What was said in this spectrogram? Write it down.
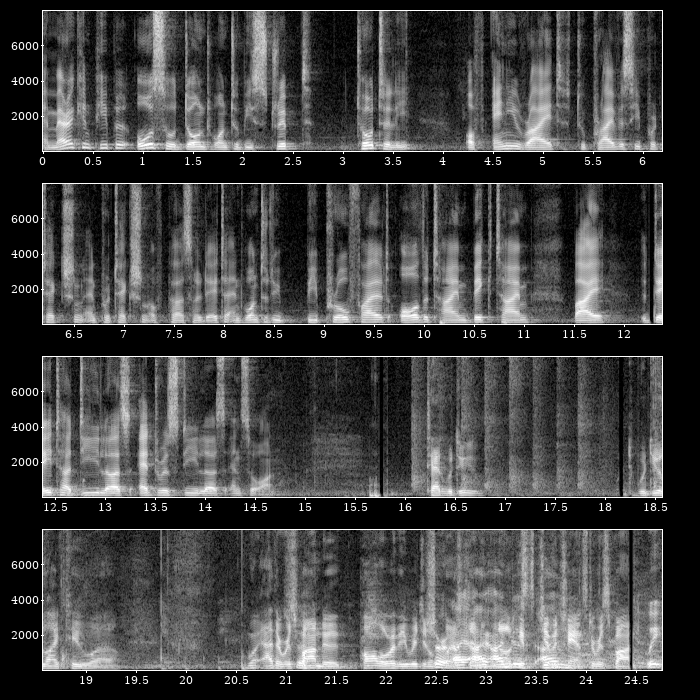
American people also don't want to be stripped totally of any right to privacy protection and protection of personal data and want to be profiled all the time, big time, by data dealers, address dealers, and so on. Ted, would you would you like to uh, either respond sure. to Paul or the original sure. question? I, I, and I'll just, give Jim I'm, a chance to respond. We,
